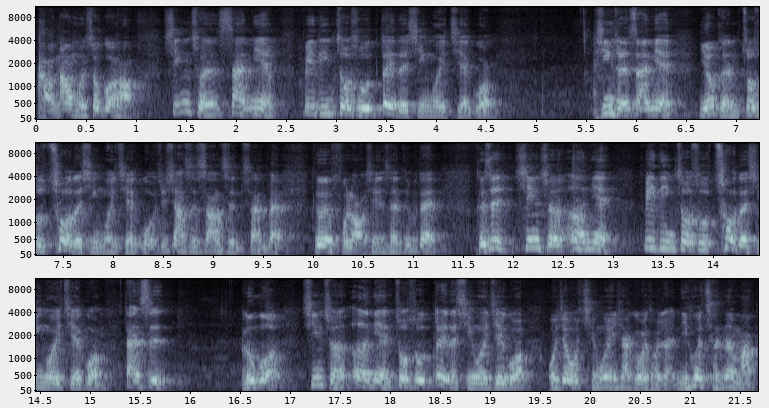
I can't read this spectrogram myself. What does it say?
好，那我们说过哈，心存善念必定做出对的行为结果。心存善念，你有可能做出错的行为，结果就像是上次上礼拜各位扶老先生，对不对？可是心存恶念，必定做出错的行为结果。但是如果心存恶念，做出对的行为结果，我就请问一下各位同学，你会承认吗？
